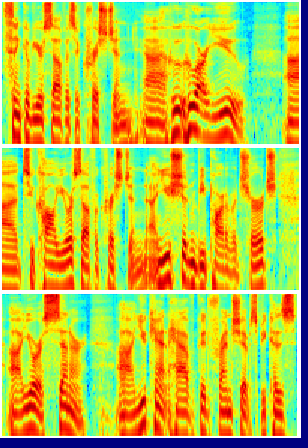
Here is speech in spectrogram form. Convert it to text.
think of yourself as a Christian. Uh, who who are you? Uh, to call yourself a Christian. Uh, you shouldn't be part of a church. Uh, you're a sinner. Uh, you can't have good friendships because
